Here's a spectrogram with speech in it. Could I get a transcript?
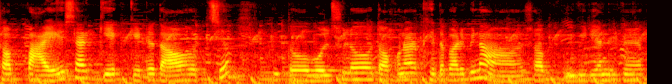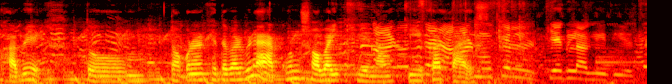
সব পায়েস আর কেক কেটে দেওয়া হচ্ছে। তো বলছিল তখন আর খেতে পারবি না সব বিরিয়ানি খাবে। তো তখন আর খেতে পারবি না এখন সবাই খেয়ে নাও কেক আর পায়েস। কেক লাগিয়ে দিয়েছে।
